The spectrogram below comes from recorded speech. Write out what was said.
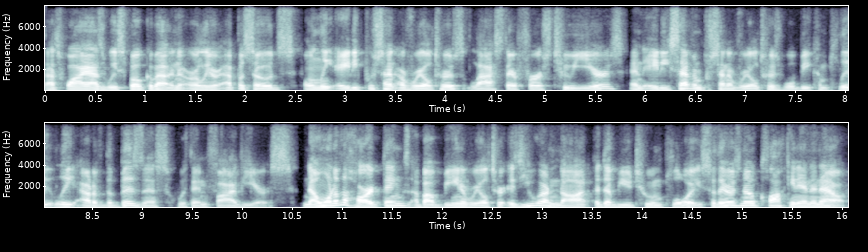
That's why, as we spoke about in earlier episodes, only 80% of realtors last their first two years, and 87% of realtors will be completely out of the business within five years. Now, one of the hard things about being a realtor is you are not a W 2 employee, so there is no clocking in and out.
